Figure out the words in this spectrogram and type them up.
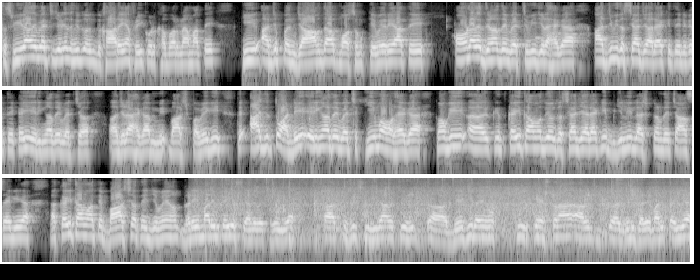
ਤਸਵੀਰਾਂ ਦੇ ਵਿੱਚ ਜਿਹੜੀਆਂ ਤੁਸੀਂ ਤੁਹਾਨੂੰ ਦਿਖਾ ਰਹੇ ਹਾਂ ਫਰੀਦਕੋਟ ਖਬਰਨਾਮਾ ਤੇ, ਕਿ ਅੱਜ ਪੰਜਾਬ ਦਾ ਮੌਸਮ ਕਿਵੇਂ ਰਿਹਾ ਤੇ ਆਉਣ ਵਾਲੇ ਦਿਨਾਂ ਦੇ ਵਿੱਚ ਵੀ ਜਿਹੜਾ ਹੈਗਾ, ਅੱਜ ਵੀ ਦੱਸਿਆ ਜਾ ਰਿਹਾ ਕਿਤੇ ਨਾ ਕਿਤੇ ਕਈ ਏਰੀਆ ਦੇ ਵਿੱਚ ਜਿਹੜਾ ਹੈਗਾ ਮੀਂਹ- ਬਾਰਿਸ਼ ਪਵੇਗੀ। ਤੇ ਅੱਜ ਤੁਹਾਡੇ ਏਰੀਆ ਦੇ ਵਿੱਚ ਕੀ ਮਾਹੌਲ ਹੈਗਾ? ਕਿਉਂਕਿ ਕਈ ਥਾਵਾਂ ਦੇ ਉਹ ਦੱਸਿਆ ਜਾ ਰਿਹਾ ਕਿ ਬਿਜਲੀ ਲਸ਼ਕਣ ਦੇ ਚਾਂਸ ਹੈਗੇ ਆ। ਕਈ ਥਾਵਾਂ ਤੇ ਬਾਰਿਸ਼ ਅਤੇ ਜਿਵੇਂ ਗੜੇਮਾਰੀ ਕਈ ਹਿੱਸਿਆਂ ਦੇ ਵਿੱਚ ਹੋਈ ਆ। ਤੁਸੀਂ ਤਸਵੀਰਾਂ ਵਿੱਚ ਦੇਖ ਹੀ ਰਹੇ ਹੋ। ਕਿ ਕਿਸ ਤਰ੍ਹਾਂ ਅ, ਜਿਹੜੀ ਗੜੇਮਾਰੀ ਪਈ ਹੈ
